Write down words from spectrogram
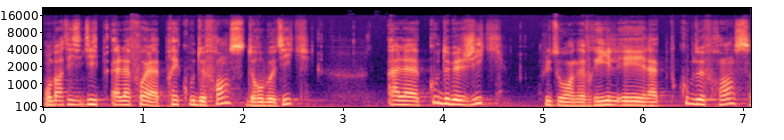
On participe à la fois à la pré-coupe de France de robotique, à la Coupe de Belgique, plutôt en avril, et la Coupe de France,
